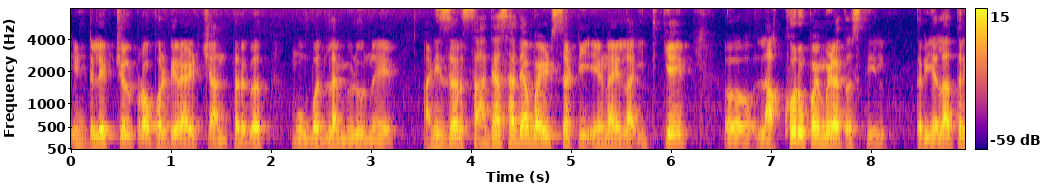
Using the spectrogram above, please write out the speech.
इंटेलेक्च्युअल प्रॉपर्टी राईटच्या अंतर्गत मोबदला मिळू नये? आणि जर साध्या साध्या बाईट्ससाठी येणायला इतके लाखो रुपये मिळत असतील तर याला तर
